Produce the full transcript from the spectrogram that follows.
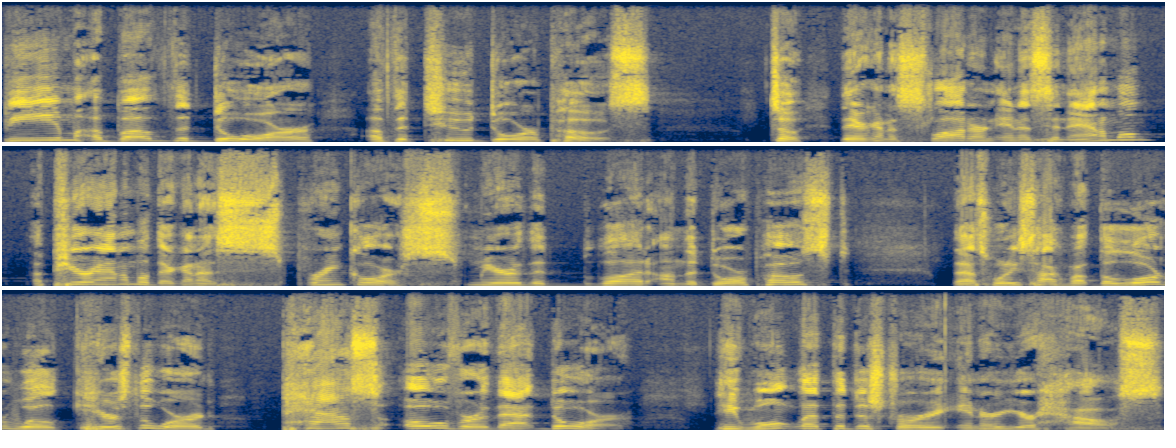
beam above the door of the two doorposts. So they're going to slaughter an innocent animal, a pure animal. They're going to sprinkle or smear the blood on the doorpost. That's what he's talking about. The Lord will, here's the word, pass over that door. He won't let the destroyer enter your house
